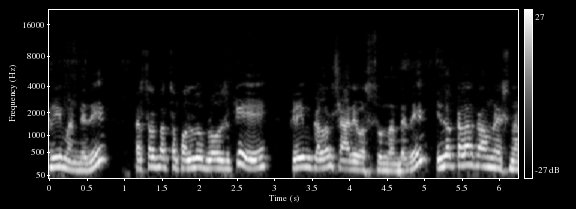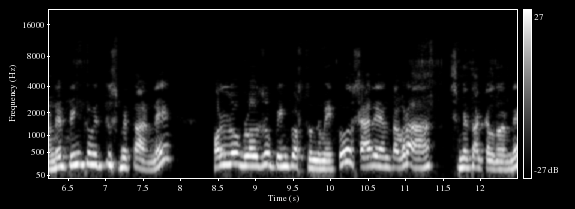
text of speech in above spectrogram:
క్రీమ్ అండి ఇది. పెసరపచ్చ పళ్ళు బ్లౌజ్కి క్రీమ్ కలర్ శారీ వస్తుందండి ఇది. ఇది ఒక కలర్ కాంబినేషన్ అండి. పింక్ విత్ స్మిత అండి. పళ్ళు బ్లౌజు పింక్ వస్తుంది మీకు. శారీ అంతా కూడా స్మిత కలర్ అండి.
